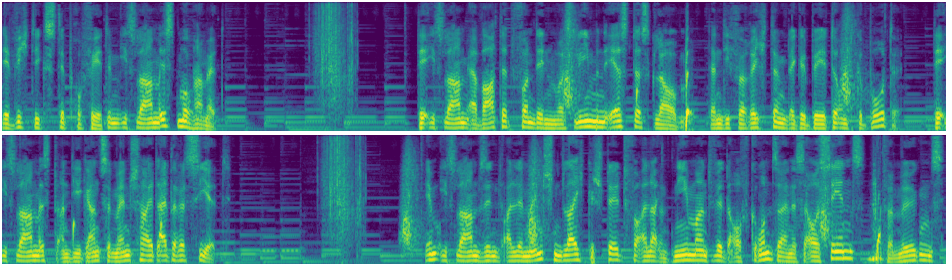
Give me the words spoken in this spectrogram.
Der wichtigste Prophet im Islam ist Mohammed. Der Islam erwartet von den Muslimen erst das Glauben, dann die Verrichtung der Gebete und Gebote. Der Islam ist an die ganze Menschheit adressiert. Im Islam sind alle Menschen gleichgestellt vor Allah und niemand wird aufgrund seines Aussehens, Vermögens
